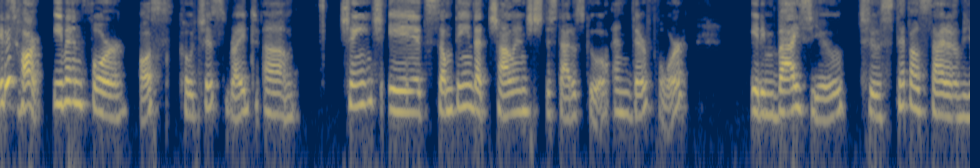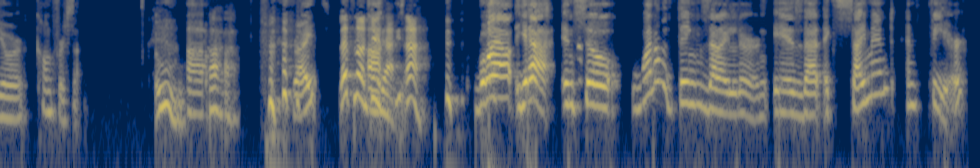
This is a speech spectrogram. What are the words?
it is hard, even for us coaches, right? Um, change is something that challenged the status quo and therefore it invites you to step outside of your comfort zone. Ooh. Um, ah. right? Let's not do uh, that. Ah. well, yeah. And so one of the things that I learned is that excitement and fear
